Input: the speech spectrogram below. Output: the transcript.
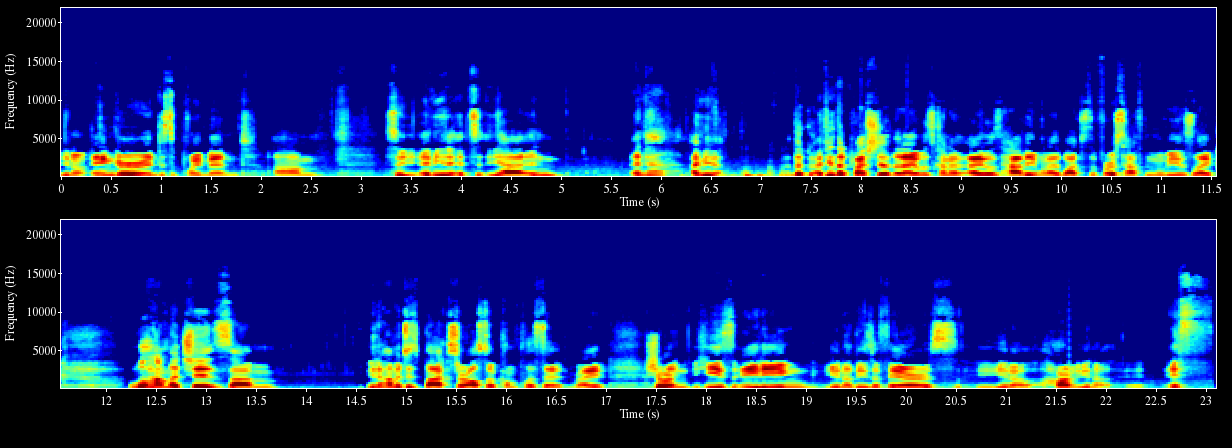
you know anger and disappointment. Um so i mean it's yeah and and uh, i mean the, I think the question that I was kind of I was having when I watched the first half of the movie is like, well, how much is um, you know, how much is Baxter also complicit, right? Sure. I mean, he's aiding you know these affairs, you know, har- you know, if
